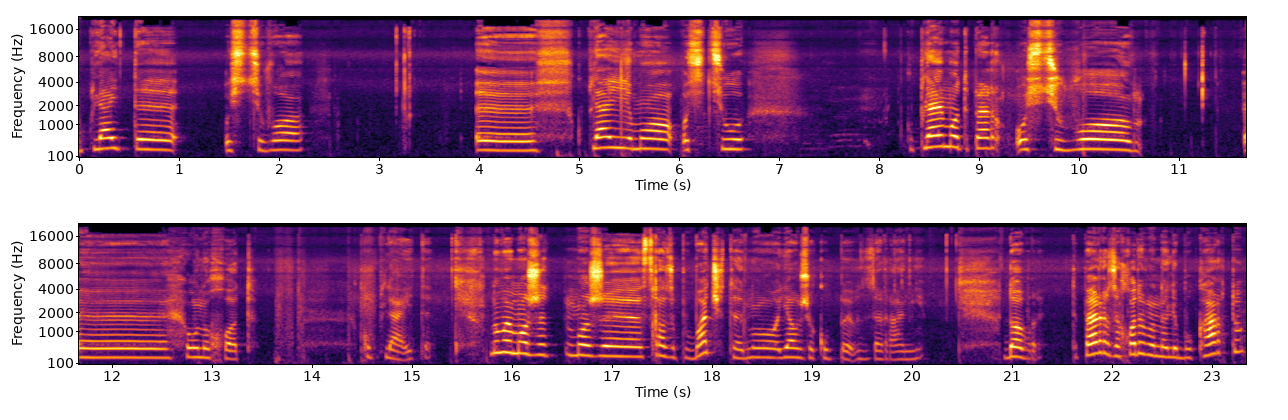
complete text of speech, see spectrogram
купляйте ось цього. Е, купляємо ось цю. Купляємо тепер ось цього е, луноход. Купляйте. Ну, ви може, може сразу побачите, але я вже купив зарані. Добре. Тепер заходимо на любу карту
